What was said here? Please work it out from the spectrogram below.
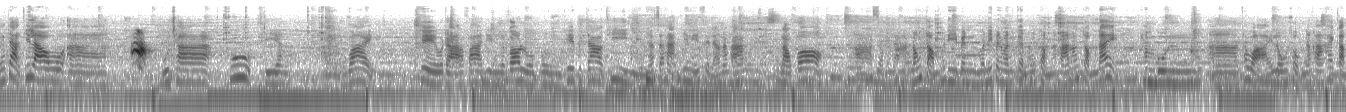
ังจากที่เราอาบูชาทูบเทียนอ่าไหว้เทวดาฟ้าดิน แล้วก็รวมองค์เทพเจ้าที่อยู่ณสถานที่นี้เสร็จแล้วนะคะ เราก็น้องจอมพอดีเป็นวันนี้เป็นวันเกิดน้องจอมนะคะ น้องจอมได้ทำบุญถวายลงศพนะคะ ให้กับ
